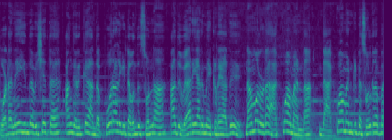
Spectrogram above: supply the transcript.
உடனே இந்த விஷயத்த அங்க இருக்க அந்த போராளி கிட்ட வந்து சொன்னா அது வேற யாருமே கிடையாது. நம்மளோட அக்வாமேன் தான். இந்த அக்வாமேன் கிட்ட சொல்றப்ப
